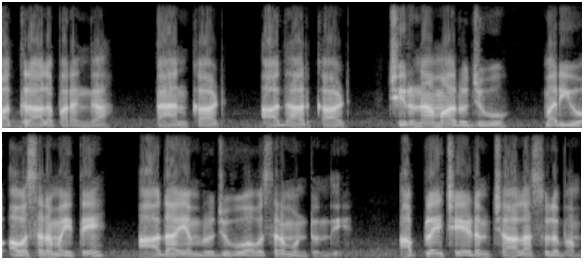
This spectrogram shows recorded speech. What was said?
పత్రాల పరంగా పాన్ కార్డ్ ఆధార్ కార్డ్ చిరునామా రుజువు మరియు అవసరమైతే ఆదాయం రుజువు అవసరం ఉంటుంది. అప్లై చేయడం చాలా సులభం.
